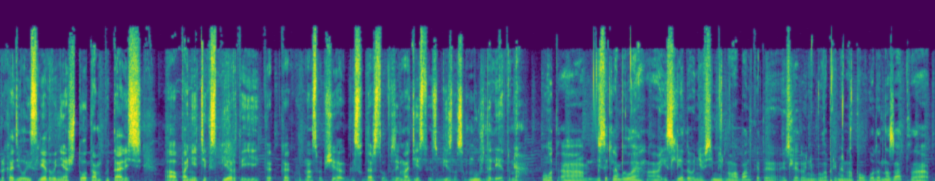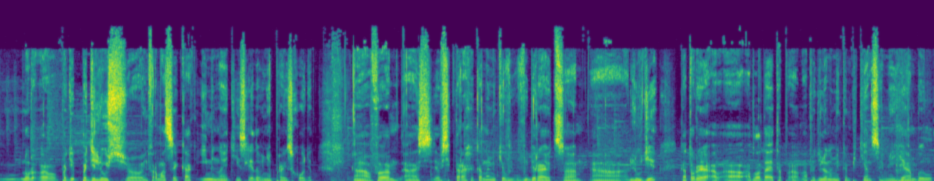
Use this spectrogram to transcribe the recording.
проходило исследование, что там пытались а, понять эксперты и как, как у нас вообще государство взаимодействует с бизнесом. Нужно ли это нам? Вот, а, действительно было исследование Всемирного банка, это исследование было примерно полгода назад. Ну, поделюсь э, информацией, как именно эти исследования происходят. В секторах экономики выбираются люди, которые обладают определенными компетенциями. Я был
